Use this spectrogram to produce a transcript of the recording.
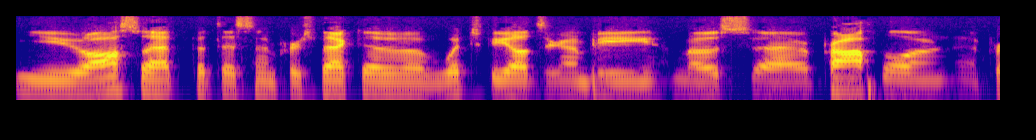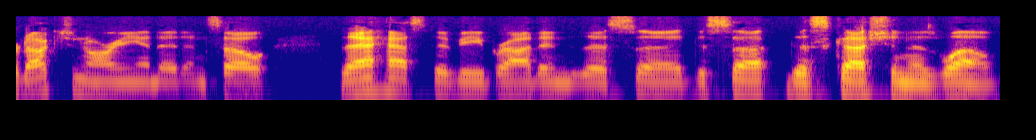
you also have to put this in perspective of which fields are going to be most uh, profitable and production oriented. And so that has to be brought into this uh, dis- discussion as well.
